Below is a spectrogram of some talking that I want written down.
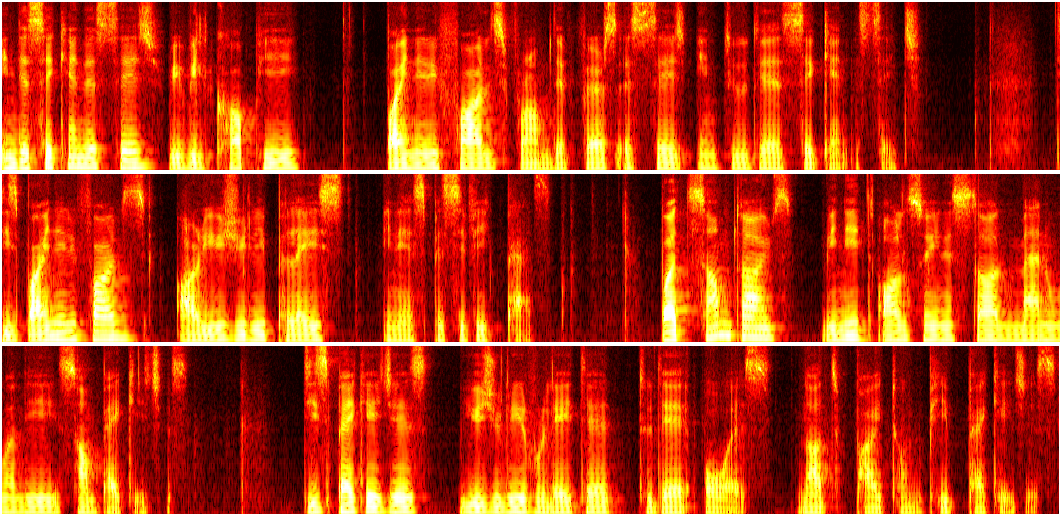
In the second stage, we will copy binary files from the first stage into the second stage. These binary files are usually placed in a specific path, but sometimes we need also install manually some packages. These packages usually related to the OS, not Python pip packages.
